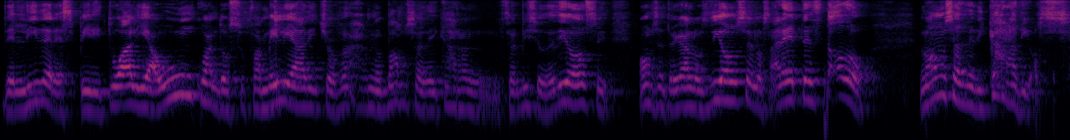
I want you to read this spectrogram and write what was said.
de líder espiritual y aún cuando su familia ha dicho, ah, nos vamos a dedicar al servicio de Dios y vamos a entregar los dioses, los aretes, todo, nos vamos a dedicar a Dios.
